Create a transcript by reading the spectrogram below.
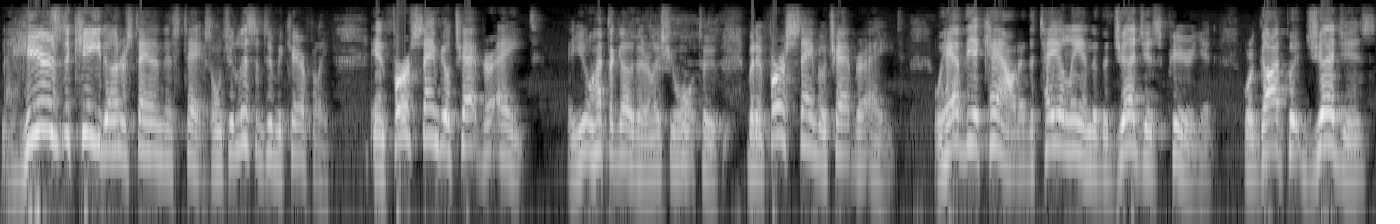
Now here's the key to understanding this text. I want you to listen to me carefully. In 1 Samuel chapter 8, and you don't have to go there unless you want to, but in 1 Samuel chapter 8, we have the account at the tail end of the judges period where God put judges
